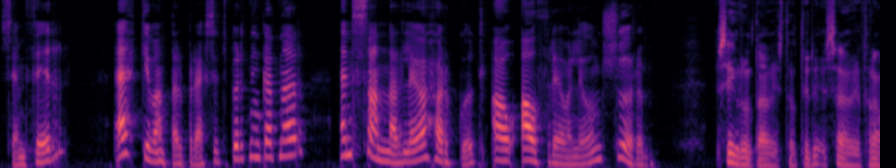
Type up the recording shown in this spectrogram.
Sem fyrr, ekki vandar brexit spurningarnar en sannarlega hörgull á áþreifanlegum svörum. Sigrun Davísdóttir sagði frá.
